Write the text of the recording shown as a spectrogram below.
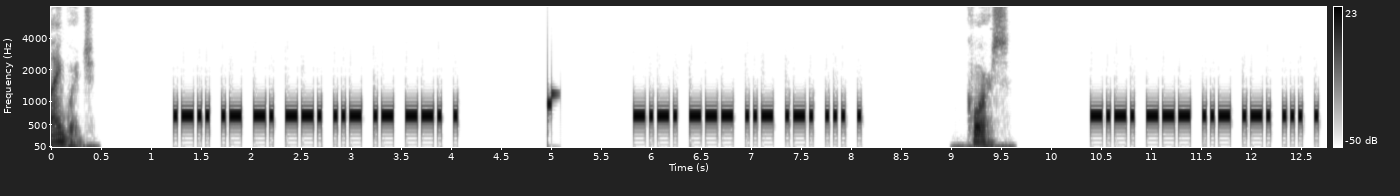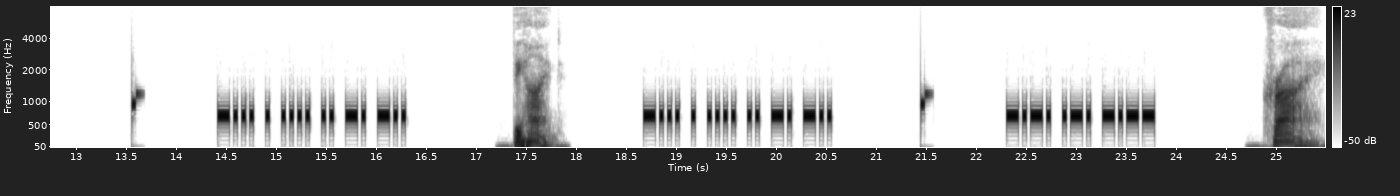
Language. Course. Behind. Cry.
